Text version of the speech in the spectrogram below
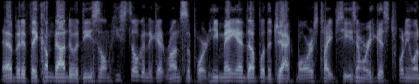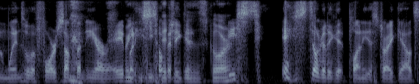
Uh, but if they come down to a decent level, he's still going to get run support. He may end up with a Jack Morris type season where he gets 21 wins with a four something ERA, but he's still going to get score. He's, he's still going to get plenty of strikeouts.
